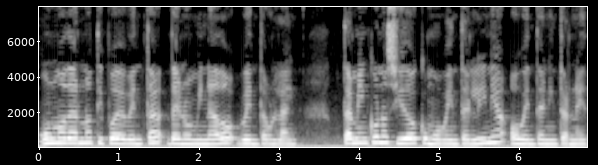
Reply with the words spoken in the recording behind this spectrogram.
un moderno tipo de venta denominado venta online, también conocido como venta en línea o venta en Internet,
